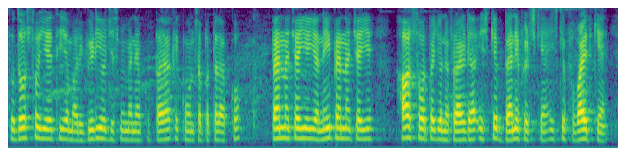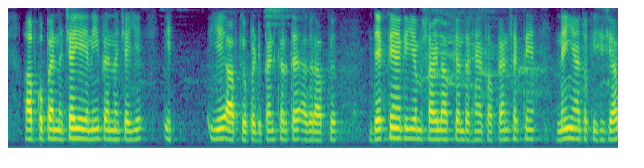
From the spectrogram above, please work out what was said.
تو دوستو، یہ تھی ہماری ویڈیو جس میں میں نے آپ کو بتایا کہ کون سا پتھر آپ کو پہننا چاہیے یا نہیں پہننا چاہیے۔ خاص طور پہ جو نیفرائڈ ہے، اس کے بینیفٹس کیا ہیں، اس کے فوائد کیا ہیں۔ آپ کو پہننا چاہیے یا نہیں پہننا چاہیے، یہ آپ کے اوپر ڈیپینڈ کرتا ہے۔ اگر آپ دیکھتے ہیں کہ یہ مسائل آپ کے اندر ہیں تو آپ پہن سکتے ہیں، نہیں ہیں تو کسی سے آپ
